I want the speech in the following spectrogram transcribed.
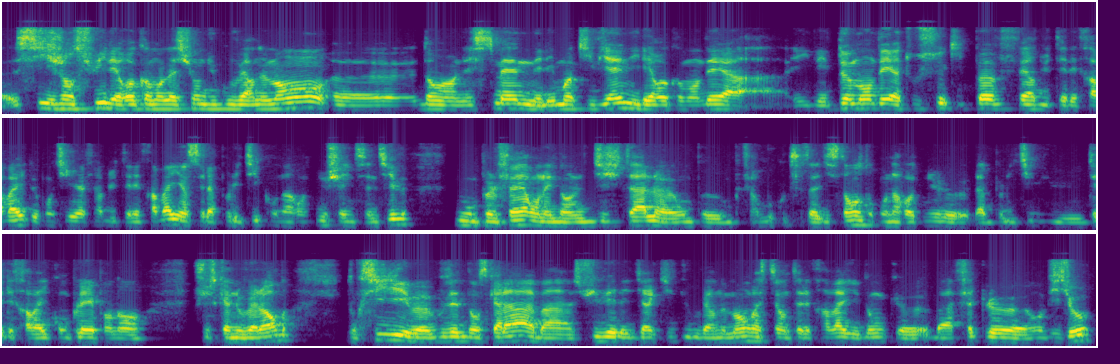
euh, si j'en suis les recommandations du gouvernement, euh, dans les semaines et les mois qui viennent, il est recommandé à, il est demandé à tous ceux qui peuvent faire du télétravail de continuer à faire du télétravail. Hein, c'est la politique qu'on a retenue chez Incentive. Nous, on peut le faire. On est dans le digital. On peut, faire beaucoup de choses à distance. Donc, on a retenu la politique du télétravail complet pendant jusqu'à nouvel ordre. Donc, si vous êtes dans ce cas-là, bah, suivez les directives du gouvernement, restez en télétravail et donc bah, faites-le en visio.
